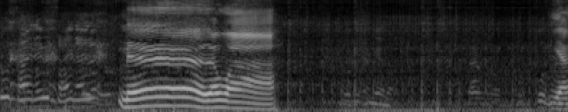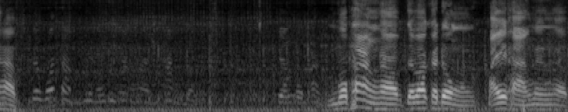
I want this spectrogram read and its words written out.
รู้สายไหนสายไหนเลยเน่จะว่าเนี่ยครับเครื่องวัดต่ำที่ไหนที่ข้างข้างครื่องวัดต่ำ บ่พังครับ แต่ว่ากระดงไปขางหนึ่งครับ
